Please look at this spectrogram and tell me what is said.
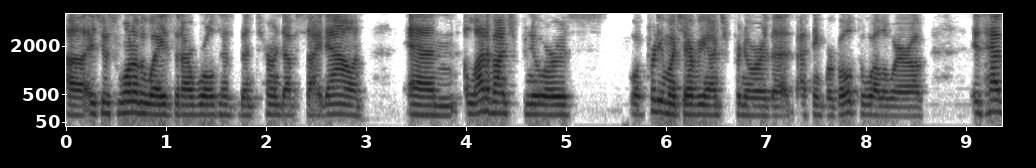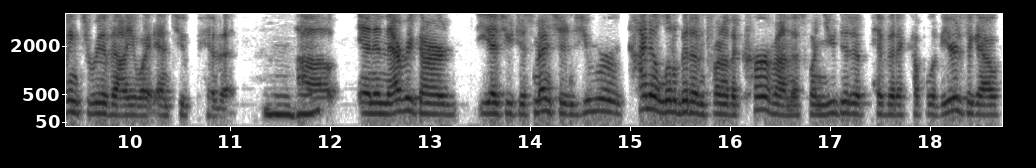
uh, it's just one of the ways that our world has been turned upside down. And a lot of entrepreneurs, well, pretty much every entrepreneur that I think we're both well aware of, is having to reevaluate and to pivot. Mm-hmm. Uh, and in that regard, as you just mentioned, you were kind of a little bit in front of the curve on this when you did a pivot a couple of years ago,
